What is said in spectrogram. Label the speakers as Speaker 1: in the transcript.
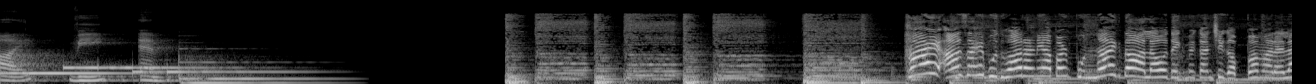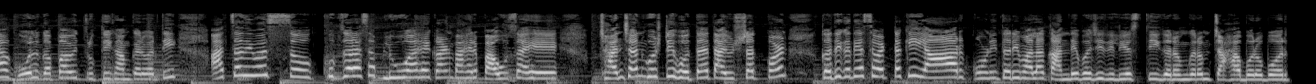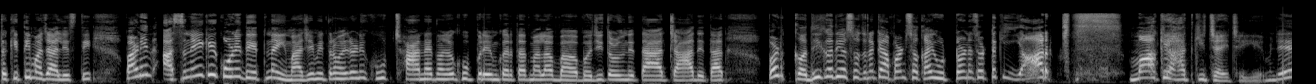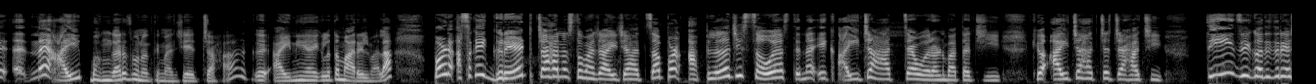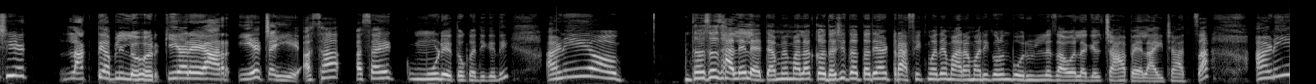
Speaker 1: I V M
Speaker 2: आहे बुधवार आणि आपण पुन्हा एकदा आलो आहोत एकमेकांची गप्पा मारायला गोल गप्पा विथ तृप्ती खामकरवरती. आजचा दिवस खूप जरासा ब्लू आहे कारण बाहेर पाऊस आहे. छान छान गोष्टी होत आहेत आयुष्यात पण कधी कधी असं वाटतं की यार कोणीतरी मला कांदे भजी दिली असती गरम गरम चहा बरोबर तर किती मजा आली असती. पण असं नाही की कोणी देत नाही. माझे मित्रमैत्रिणी खूप छान आहेत माझ्या खूप प्रेम करतात मला भजी तळून देतात चहा देतात. पण कधी कधी असं होतं ना की आपण सकाळी उठतो आणि असं वाटतं की यार मा के हात की चाय चाहिए. म्हणजे नाही आई भंगारच बनवते माझी आई चहा. आईने ऐकलं तर मारेल मला. पण असं काही ग्रेट चहा नसतो माझ्या आईच्या हातचा. पण आपल्याला जी सवय असते ना एक आईच्या हातच्या वरणभाताची किंवा आईच्या हातच्या चहाची ती जी कधीतरी अशी एक लागते आपली लहर की अरे यार ये चाहिए. असा असा एक मूड येतो कधी कधी आणि तसं झालेलं आहे. त्यामुळे मला कदाचित आता त्या ट्रॅफिकमध्ये मारामारी करून बोरिवलीला जावं लागेल चहा प्यायला आईच्या हातचा. आणि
